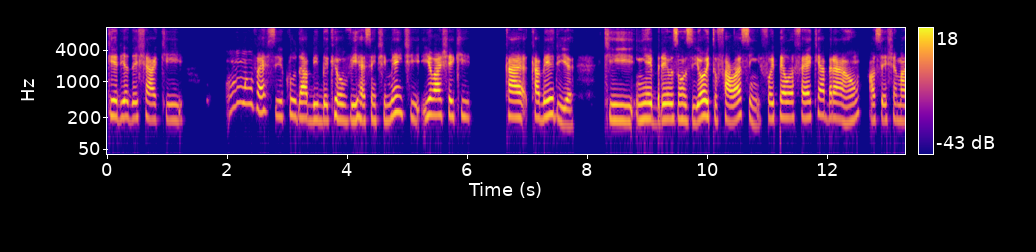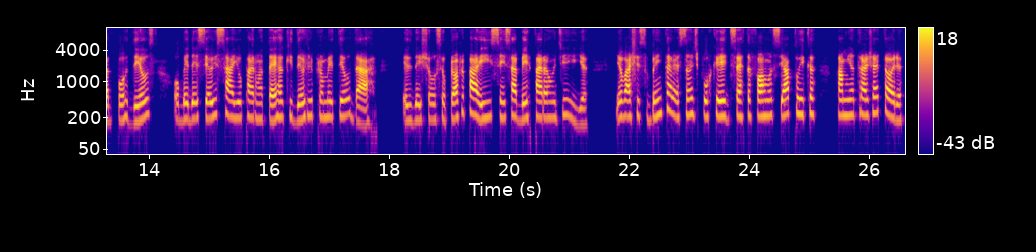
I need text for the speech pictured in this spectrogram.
queria deixar aqui um versículo da Bíblia que eu vi recentemente e eu achei que ca caberia, que em Hebreus 11:8 fala assim: Foi pela fé que Abraão, ao ser chamado por Deus, obedeceu e saiu para uma terra que Deus lhe prometeu dar. Ele deixou o seu próprio país sem saber para onde ia. E eu acho isso bem interessante porque, de certa forma, se aplica com a minha trajetória,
